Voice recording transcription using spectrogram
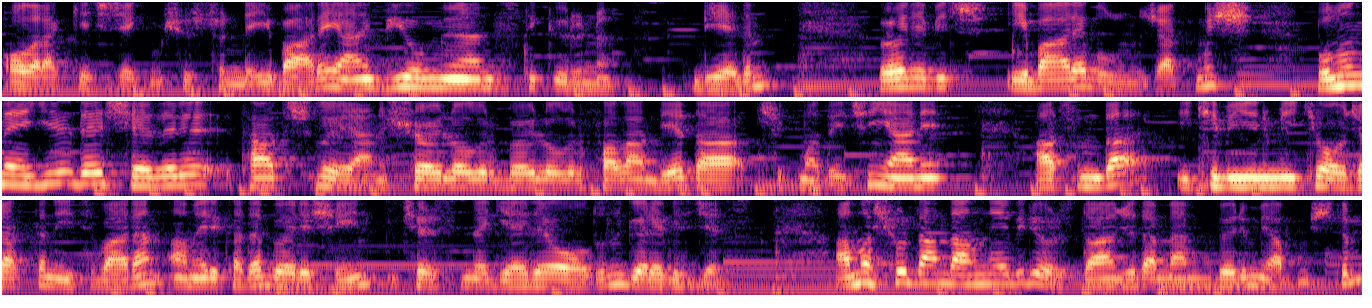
olarak geçecekmiş üstünde ibare. Yani biyomühendislik ürünü diyelim. Öyle bir ibare bulunacakmış. Bununla ilgili de şeyleri tartışılıyor yani şöyle olur böyle olur falan diye daha çıkmadığı için. Yani aslında 2022 Ocak'tan itibaren Amerika'da böyle şeyin içerisinde GDO olduğunu görebileceğiz. Ama şuradan da anlayabiliyoruz. Daha önceden ben bir bölüm yapmıştım.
